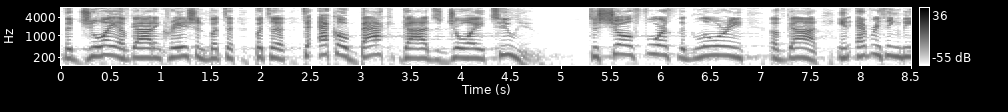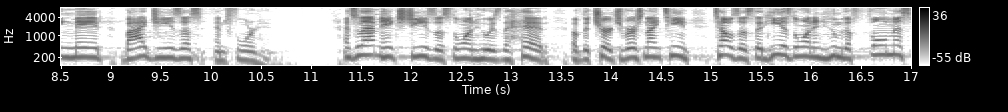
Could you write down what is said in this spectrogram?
the joy of God in creation, but to, but to, to echo back God's joy to him. To show forth the glory of God in everything being made by Jesus and for him. And so that makes Jesus the one who is the head of the church. Verse 19 tells us that he is the one in whom the fullness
